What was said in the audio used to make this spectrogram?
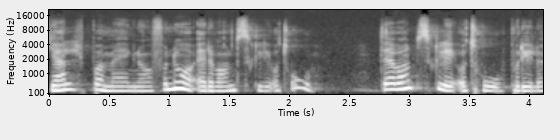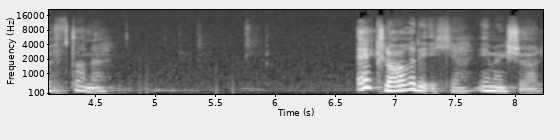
hjelpe meg nå? For nå er det vanskelig å tro. Det er vanskelig å tro på de løftene. Jeg klarer det ikke i meg sjøl.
